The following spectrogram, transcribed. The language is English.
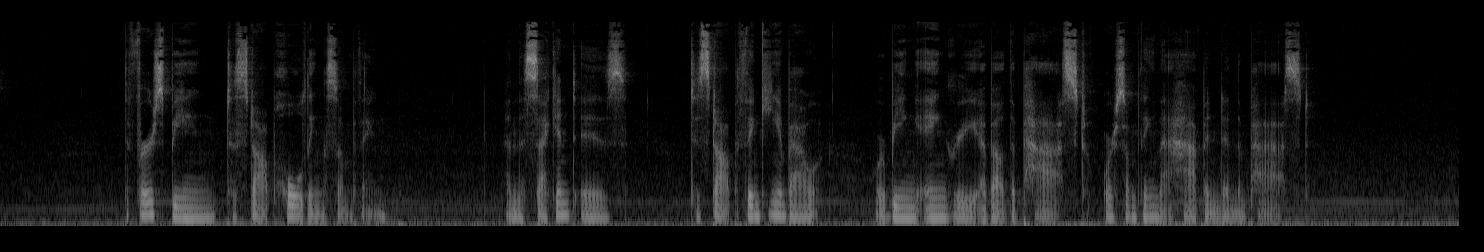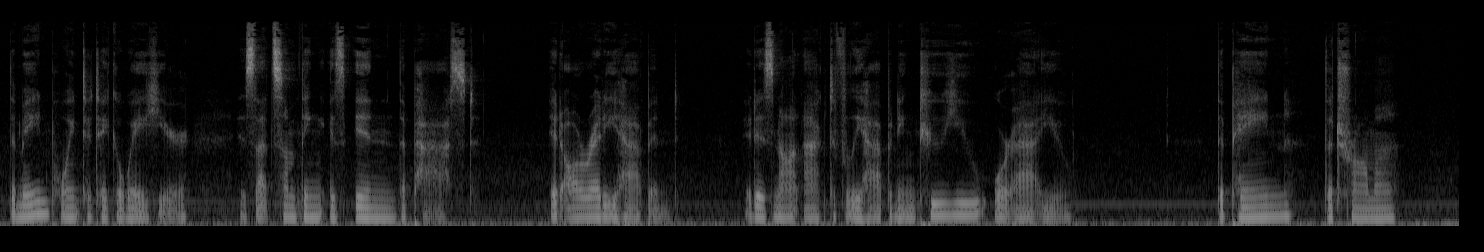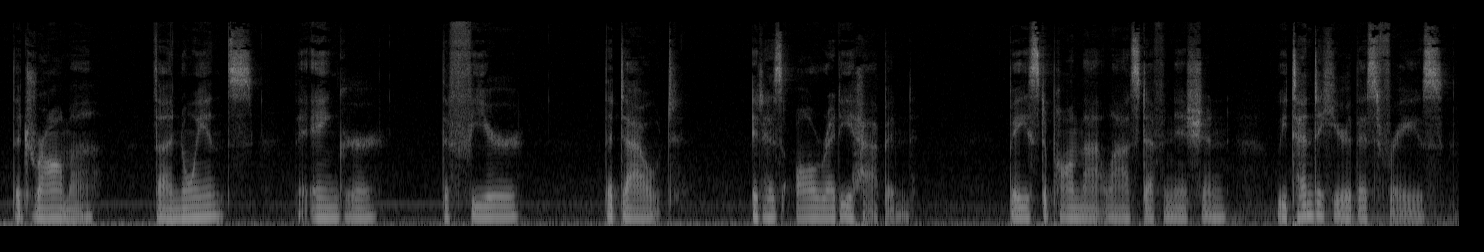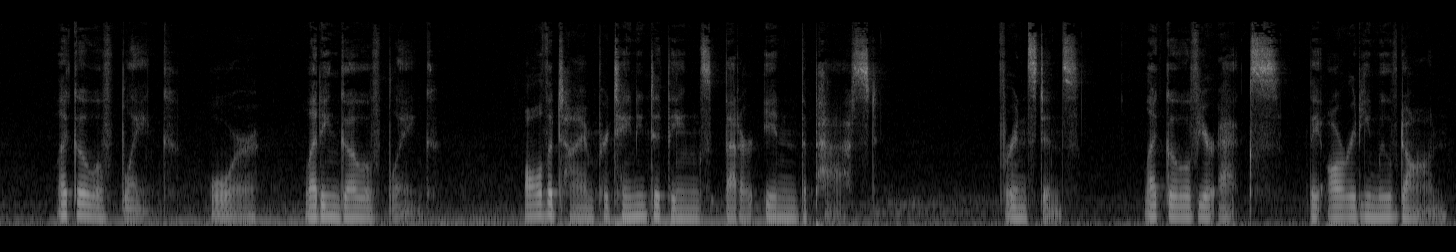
The first being to stop holding something, and the second is to stop thinking about or being angry about the past or something that happened in the past. The main point to take away here is that something is in the past. It already happened. It is not actively happening to you or at you. The pain, the trauma, the drama, the annoyance, the anger, the fear, the doubt, it has already happened based upon that last definition, we tend to hear this phrase, let go of blank, or letting go of blank, all the time pertaining to things that are in the past. For instance, let go of your ex, they already moved on.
